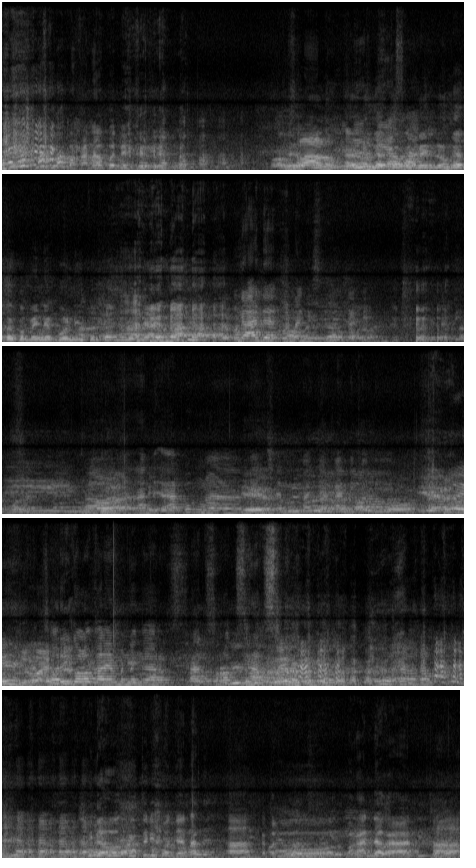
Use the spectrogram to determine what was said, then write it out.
Makan apa deh Selalu. Ah, lu nggak tahu komen lu nggak tahu komennya Boni tentang lu nyanyi sih Nggak ada, gue nangis doang tadi. Oh, nanti aku nge-mention majakan nih tadi. Gila. Sorry kalau kalian mendengar serat-serot serat udah waktu itu di Pontianak ketemu Bang Anda kan Hah?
